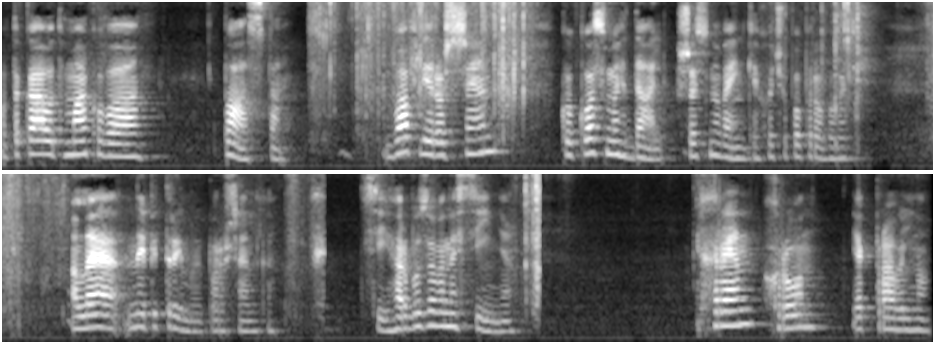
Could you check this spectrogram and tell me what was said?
Отака от макова паста. Вафлі рошен, кокос мигдаль. Щось новеньке, хочу попробувати. Але не підтримую Порошенка. Ці гарбузове насіння. Хрен, хрон, як правильно.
